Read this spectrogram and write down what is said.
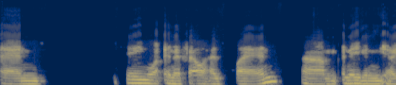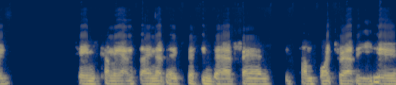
And seeing what NFL has planned um, and even, you know, teams coming out and saying that they're expecting to have fans at some point throughout the year,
